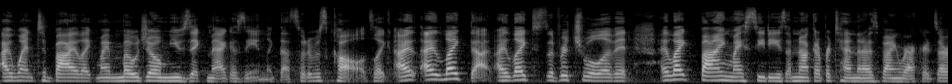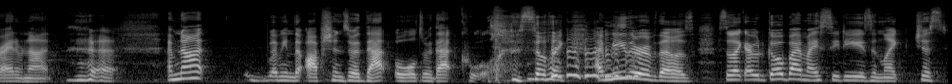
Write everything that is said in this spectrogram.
I went to buy like my Mojo Music magazine. Like that's what it was called. Like I, I liked that. I liked the ritual of it. I liked buying my CDs. I'm not gonna pretend that I was buying records. All right, I'm not. I'm not. I mean, the options are that old or that cool. so like, I'm neither of those. So like, I would go buy my CDs and like just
